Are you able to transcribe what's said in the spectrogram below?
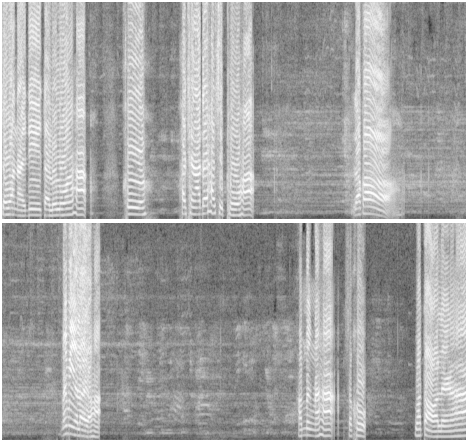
จะวันไหนดีแต่รู้ๆนะฮะคือใครชนะได้ห้าสิบโทฮะแล้วก็ ไม่มีอะไรหรอฮะ คำหนึ่งนะฮะ สักครู่มาต่อเลยนะฮะ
